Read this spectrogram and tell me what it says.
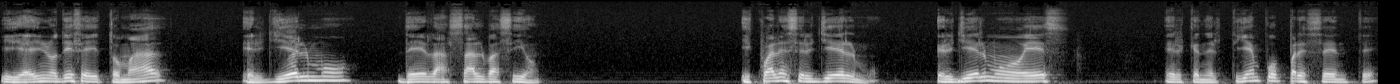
Y ahí nos dice, tomad el yelmo de la salvación. ¿Y cuál es el yelmo? El yelmo es el que en el tiempo presente,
